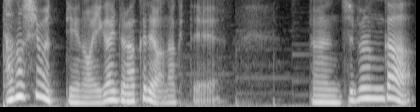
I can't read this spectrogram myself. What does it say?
楽しむっていうのは意外と楽ではなくて、ん、自分が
